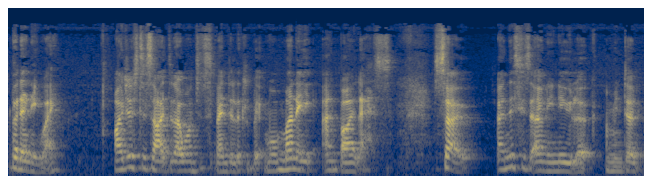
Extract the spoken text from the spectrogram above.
but anyway, I just decided I wanted to spend a little bit more money and buy less. So, and this is only new look. I mean, don't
